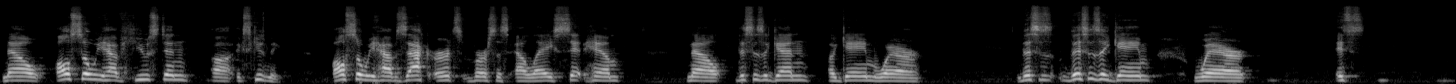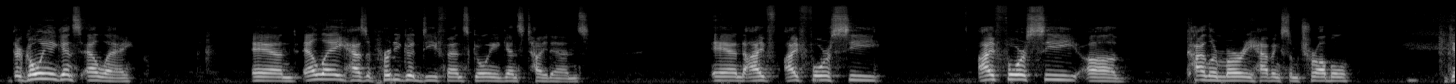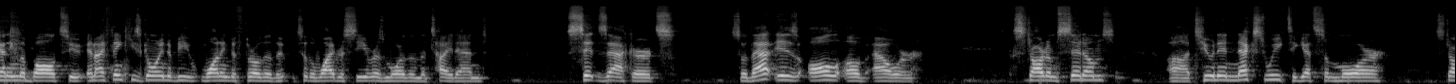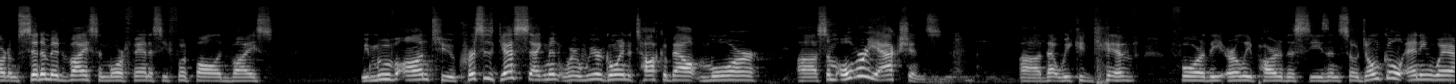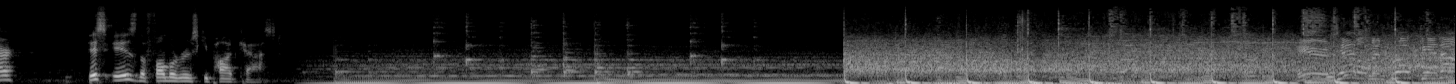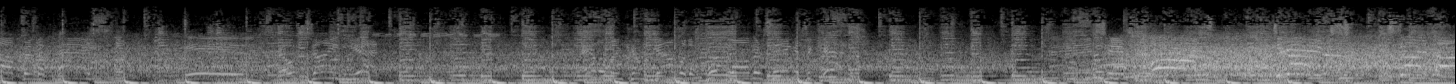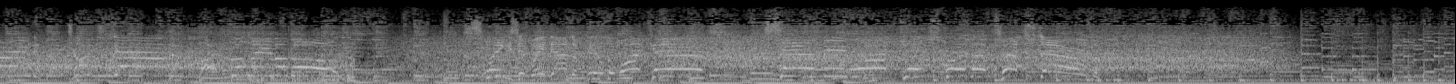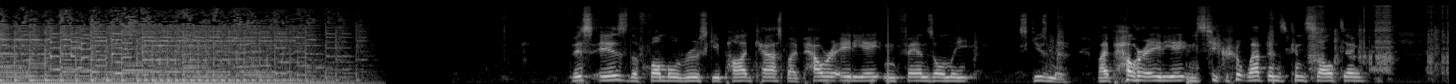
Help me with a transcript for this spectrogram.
Now, also, we have Houston, uh, excuse me. Also, we have Zach Ertz versus LA. Sit him. Now, this is again a game where this is this is a game where it's they're going against LA, and LA has a pretty good defense going against tight ends. And I I foresee I foresee uh, Kyler Murray having some trouble getting the ball to, and I think he's going to be wanting to throw the, the, to the wide receivers more than the tight end. Sit Zach Ertz. So that is all of our start em sit ems. Uh, tune in next week to get some more start em sit em advice and more fantasy football advice. We move on to Chris's guest segment where we're going to talk about more uh, some overreactions uh, that we could give for the early part of this season. So don't go anywhere. This is the Fumblerooski podcast. This is the Fumblerooski podcast by Power 88 and fans only, excuse me, by Power 88 and Secret Weapons Consulting.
